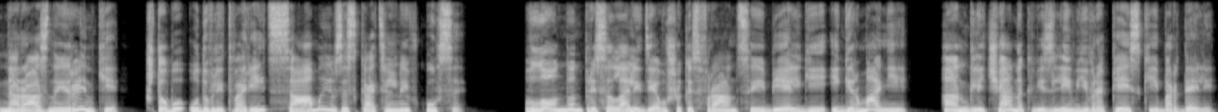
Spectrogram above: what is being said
на разные рынки, чтобы удовлетворить самые взыскательные вкусы. В Лондон присылали девушек из Франции, Бельгии и Германии, а англичанок везли в европейские бордели.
